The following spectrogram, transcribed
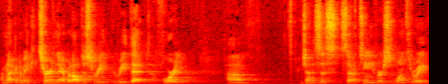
I'm not going to make you turn there, but I'll just read, read that for you. Um, Genesis 17, verses 1 through 8. It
